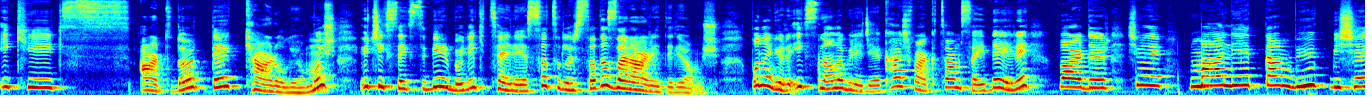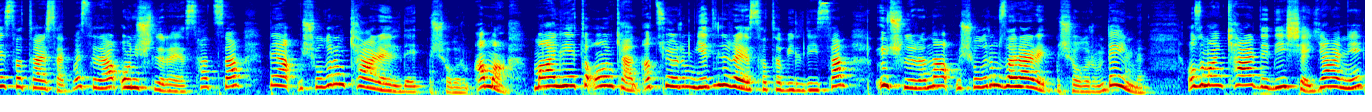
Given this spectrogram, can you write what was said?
2x artı 4 de kar oluyormuş. 3x eksi 1 bölü 2 TL'ye satılırsa da zarar ediliyormuş. Buna göre x'in alabileceği kaç farklı tam sayı değeri vardır. Şimdi maliyetten büyük bir şey satarsak mesela 13 liraya satsam ne yapmış olurum? Kar elde etmiş olurum. Ama maliyeti 10 iken atıyorum 7 liraya satabildiysem 3 lira ne yapmış olurum? Zarar etmiş olurum değil mi? O zaman kar dediği şey yani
